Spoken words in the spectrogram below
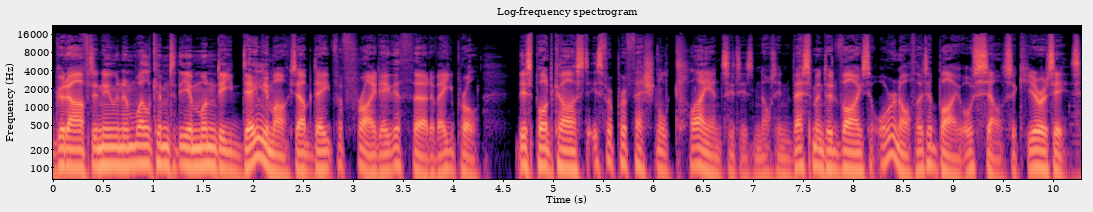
Good afternoon and welcome to the Amundi Daily Market Update for Friday, the 3rd of April. This podcast is for professional clients. It is not investment advice or an offer to buy or sell securities.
